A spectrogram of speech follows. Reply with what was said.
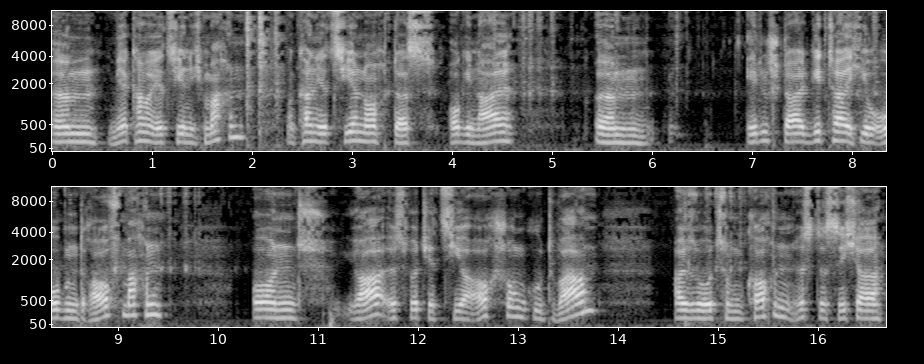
Ähm, mehr kann man jetzt hier nicht machen. Man kann jetzt hier noch das Original ähm, Edelstahlgitter hier oben drauf machen. Und ja, es wird jetzt hier auch schon gut warm. Also zum Kochen ist es sicher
